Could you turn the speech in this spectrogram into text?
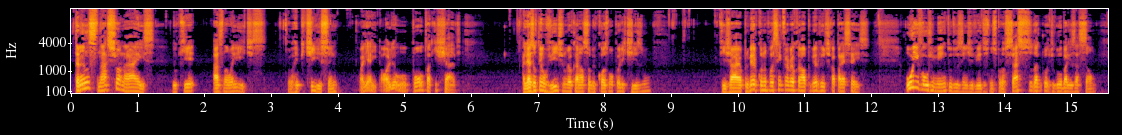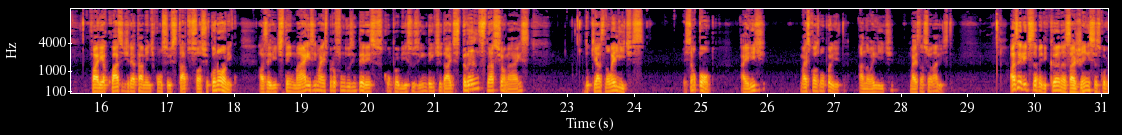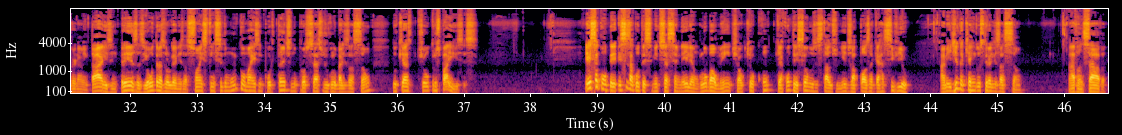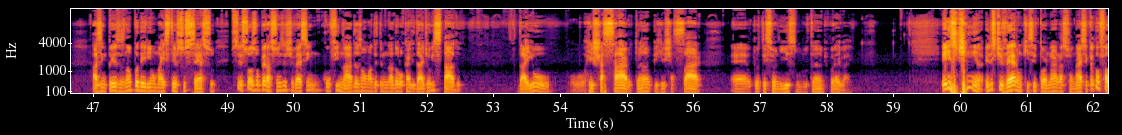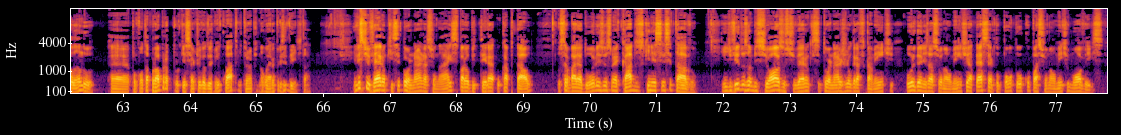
transnacionais do que as não elites. Eu repeti isso, hein? Olha aí, olha o ponto aqui chave. Aliás, eu tenho um vídeo no meu canal sobre cosmopolitismo, que já é o primeiro, quando você entra no meu canal, o primeiro vídeo que aparece é esse. O envolvimento dos indivíduos nos processos de globalização varia quase diretamente com seu status socioeconômico. As elites têm mais e mais profundos interesses, compromissos e identidades transnacionais do que as não elites. Esse é um ponto. A elite mais cosmopolita, a não elite mais nacionalista. As elites americanas, agências governamentais, empresas e outras organizações têm sido muito mais importantes no processo de globalização do que as de outros países. Esse, esses acontecimentos se assemelham globalmente ao que, que aconteceu nos Estados Unidos após a Guerra Civil. À medida que a industrialização avançava, as empresas não poderiam mais ter sucesso se suas operações estivessem confinadas a uma determinada localidade ou estado. Daí o, o rechaçar o Trump, rechaçar é, o protecionismo do Trump, por aí vai. Eles, tinham, eles tiveram que se tornar nacionais. Isso aqui eu estou falando é, por conta própria, porque esse artigo é 2004, o Trump não era presidente, tá? Eles tiveram que se tornar nacionais para obter o capital, os trabalhadores e os mercados que necessitavam. Indivíduos ambiciosos tiveram que se tornar geograficamente, organizacionalmente e até certo ponto ocupacionalmente móveis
